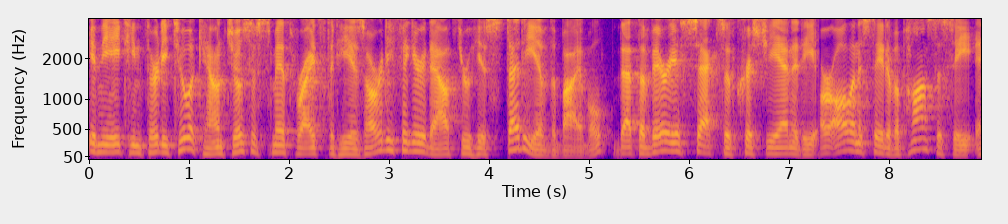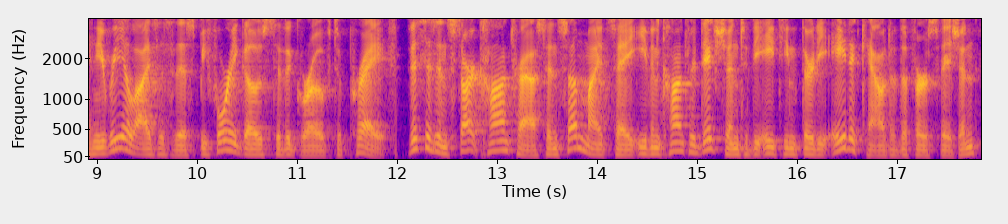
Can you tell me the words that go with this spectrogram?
In the 1832 account, Joseph Smith writes that he has already figured out through his study of the Bible that the various sects of Christianity are all in a state of apostasy, and he realizes this before he goes to the grove to pray. This is in stark contrast, and some might say even contradiction, to the 1838 account of the first vision,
